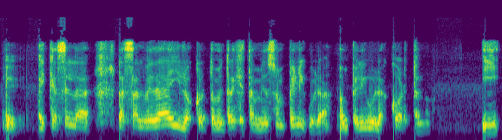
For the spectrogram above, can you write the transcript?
Eh, hay que hacer la, la, salvedad y los cortometrajes también son películas, son películas cortas. ¿no? Y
